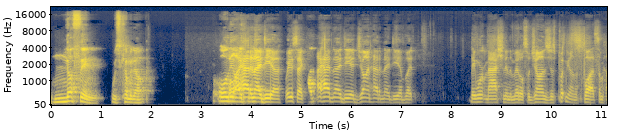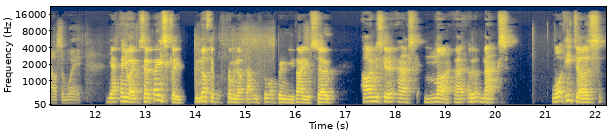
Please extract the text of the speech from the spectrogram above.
nothing was coming up. All well, I had an idea. Wait a sec. I had an idea. John had an idea, but they weren't mashing in the middle. So John's just put me on the spot somehow, some way. Yeah. Anyway, so basically, nothing was coming up that was going to bring you value. So I was going to ask my, uh, Max what he does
